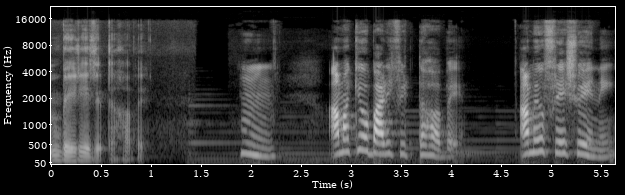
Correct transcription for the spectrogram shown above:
বেরিয়ে যেতে হবে। হুম আমাকেও বাড়ি ফিরতে হবে। আমিও ফ্রেশ হয়ে নেই।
